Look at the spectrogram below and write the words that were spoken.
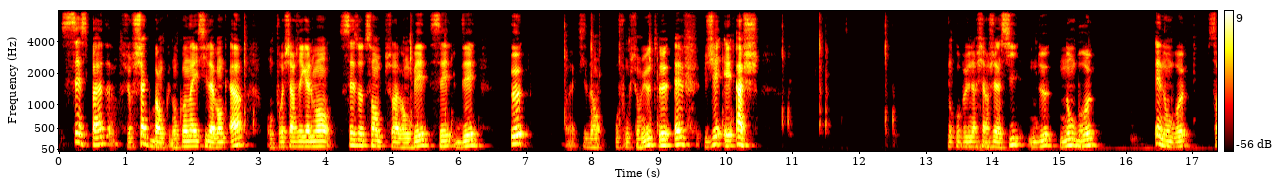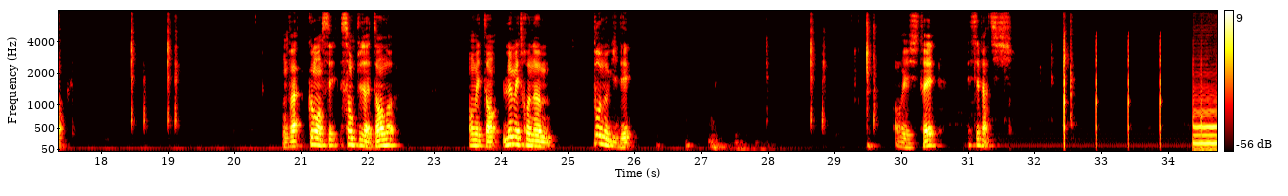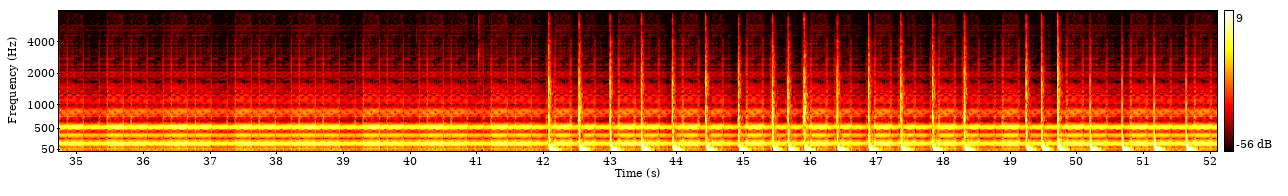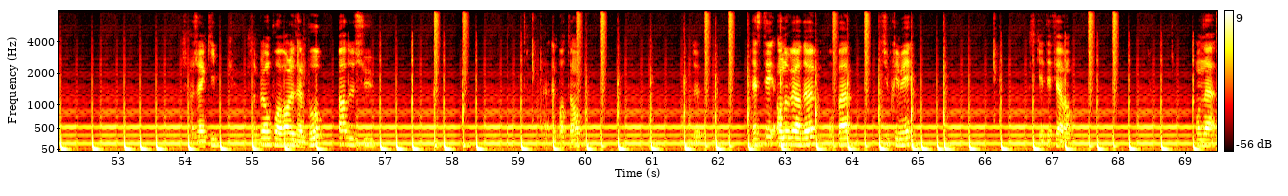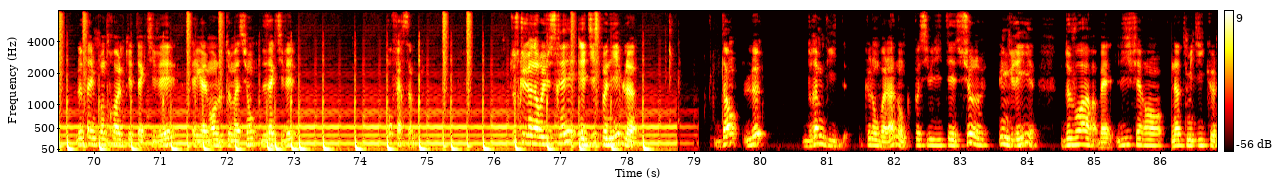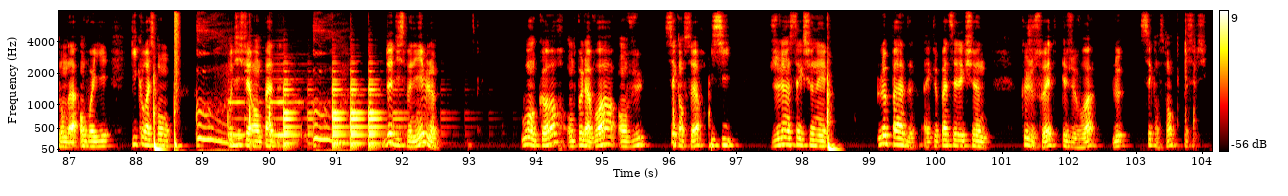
16 pads sur chaque banque. Donc on a ici la banque A, on pourrait charger également 16 autres samples sur la banque B, C, D, E, accident ou fonction mute, E, F, G et H. Donc on peut venir charger ainsi de nombreux et nombreux samples. On va commencer sans plus attendre en mettant le métronome pour nous guider. Enregistrer et c'est parti. Simplement pour avoir le tempo par-dessus. Important de rester en overdub pour pas supprimer ce qui a été fait avant. on a le time control qui est activé, et également l'automation désactivée, pour faire simple. Tout ce que je viens d'enregistrer est disponible dans le drum guide que l'on voit là, donc possibilité sur une grille de voir ben, les différents notes MIDI que l'on a envoyées qui correspondent aux différents pads de disponibles, ou encore on peut l'avoir en vue séquenceur. Ici, je viens sélectionner le pad avec le pad selection que je souhaite et je vois le séquencement de celle-ci.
